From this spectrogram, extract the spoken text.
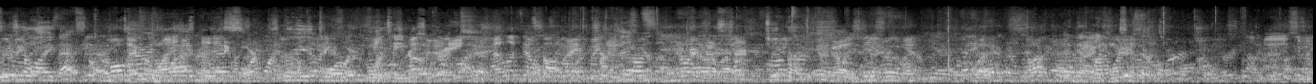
Would you like three or turn. two?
